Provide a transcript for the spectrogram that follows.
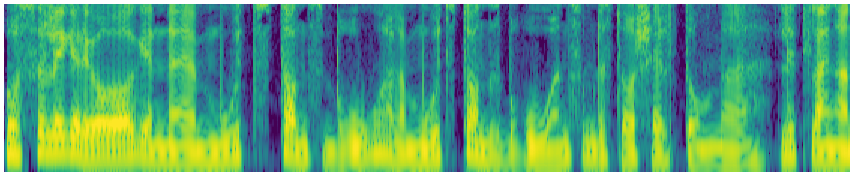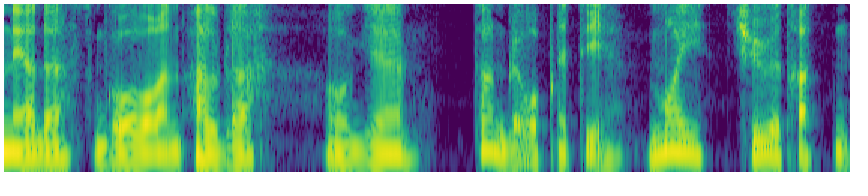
Og så ligger det jo òg en eh, motstandsbro, eller Motstandsbroen, som det står skilt om eh, litt lenger nede, som går over en elv der, og eh, den ble åpnet i mai 2013.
